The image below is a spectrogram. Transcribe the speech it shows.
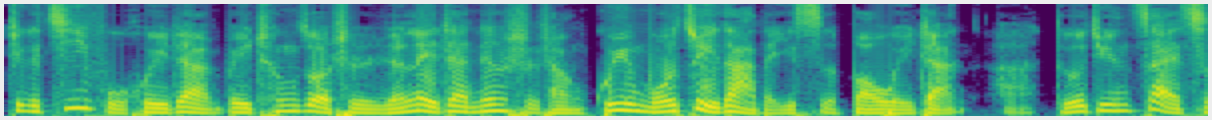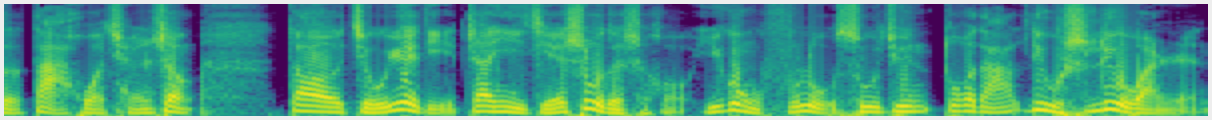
这个基辅会战被称作是人类战争史上规模最大的一次包围战啊！德军再次大获全胜。到九月底战役结束的时候，一共俘虏苏军多达六十六万人。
